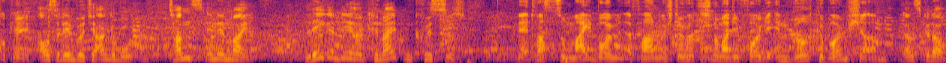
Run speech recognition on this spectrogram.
Okay. Außerdem wird hier angeboten Tanz in den Mai, legendäre Kneipenquizzes, Wer etwas zu Maibäumen erfahren möchte, hört sich nochmal die Folge im Birke Bäumchen an. ganz genau.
